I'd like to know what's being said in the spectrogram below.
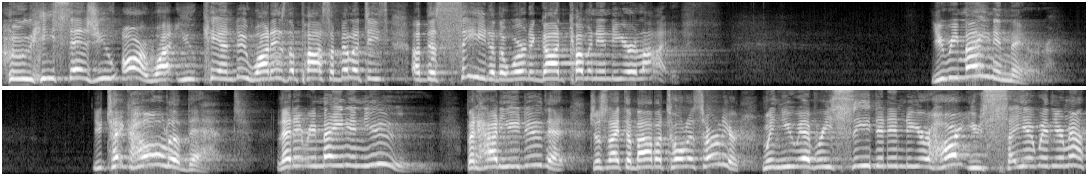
who He says you are, what you can do, what is the possibilities of the seed of the Word of God coming into your life. You remain in there. You take hold of that. Let it remain in you. But how do you do that? Just like the Bible told us earlier, when you have received it into your heart, you say it with your mouth.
